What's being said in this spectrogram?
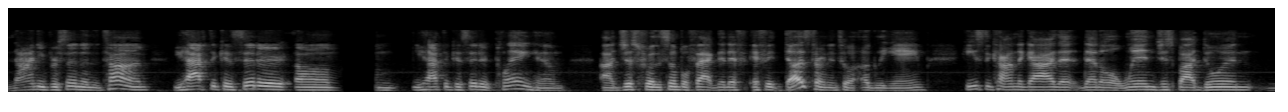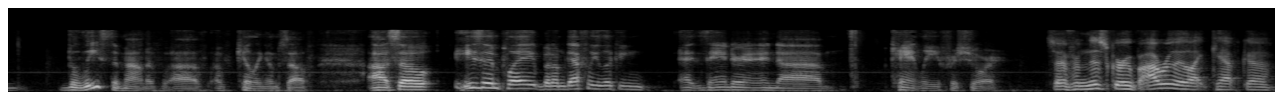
90% of the time, you have to consider, um, you have to consider playing him uh, just for the simple fact that if, if it does turn into an ugly game, he's the kind of guy that that'll win just by doing the least amount of of, of killing himself. Uh, so he's in play, but I'm definitely looking at Xander and uh, Cantlay for sure. So from this group, I really like Koepka.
